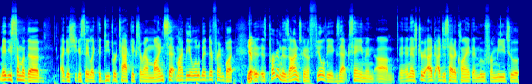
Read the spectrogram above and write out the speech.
maybe some of the, I guess you could say like the deeper tactics around mindset might be a little bit different, but yep. it, program design is going to feel the exact same. And um, and it's true. I, I, just had a client that moved from me to a,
